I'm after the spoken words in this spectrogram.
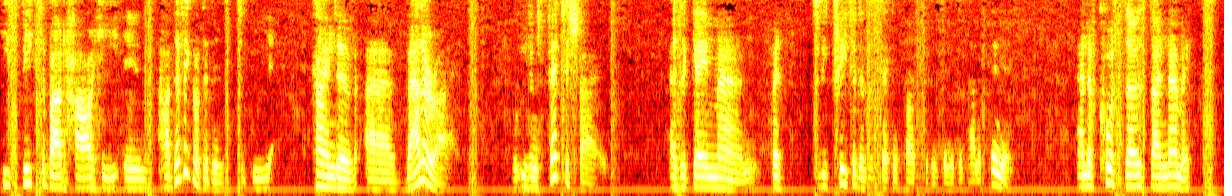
he speaks about how he is, how difficult it is to be kind of uh, valorized or even fetishized as a gay man, but to be treated as a second-class citizen as a Palestinian. And of course, those dynamics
